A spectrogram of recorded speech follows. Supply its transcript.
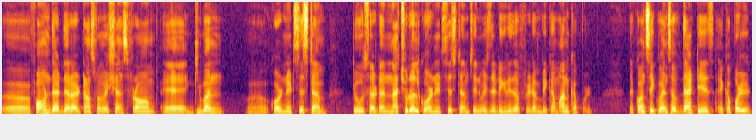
uh, found that there are transformations from a given uh, coordinate system to certain natural coordinate systems in which the degrees of freedom become uncoupled. The consequence of that is a coupled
